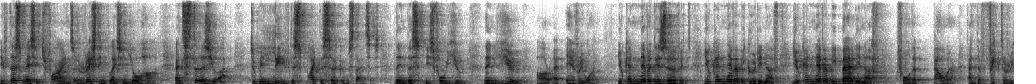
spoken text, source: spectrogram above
If this message finds a resting place in your heart and stirs you up to believe despite the circumstances, then this is for you. Then you are uh, everyone. You can never deserve it. You can never be good enough. You can never be bad enough for the power and the victory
